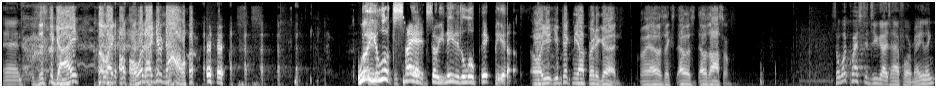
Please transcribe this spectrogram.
and Is this the guy? I'm like, uh oh, what did I do now? Well, you look sad, so you needed a little pick me up. oh, you you picked me up pretty good. Oh, yeah, that was that was that was awesome. so what questions do you guys have for me? Anything?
